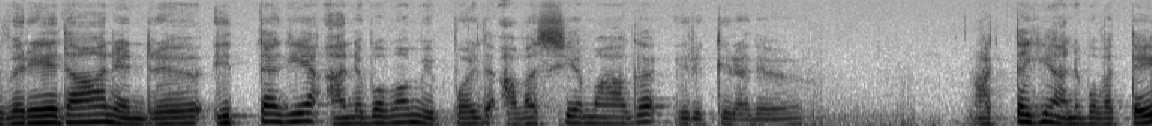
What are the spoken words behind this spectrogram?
இவரேதான் என்று இத்தகைய அனுபவம் இப்பொழுது அவசியமாக இருக்கிறது. அத்தகைய அனுபவத்தை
